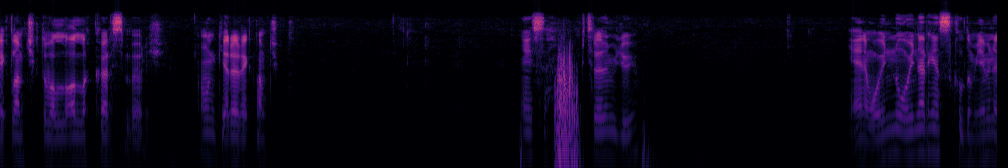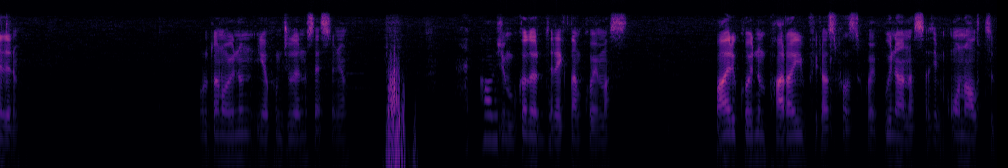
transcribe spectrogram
Reklam çıktı vallahi Allah kahretsin böyle şey. 10 kere reklam çıktı. Neyse bitirelim videoyu. Yani oyununu oynarken sıkıldım yemin ederim. Buradan oyunun yapımcılarını sesleniyorum. Abicim bu kadar da reklam koymaz. Bari koydum parayı biraz fazla koy. Bu ne anasını satayım 16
